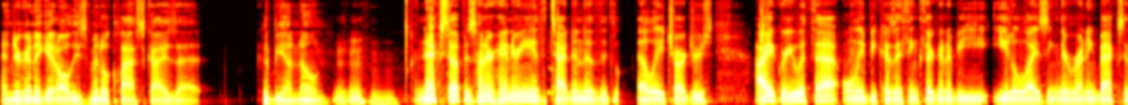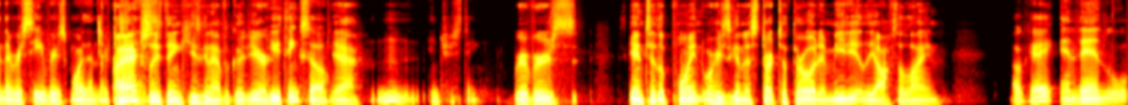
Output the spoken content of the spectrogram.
and you're going to get all these middle class guys that could be unknown. Mhm. Mhm. Next up is Hunter Henry, the tight end of the LA Chargers. I agree with that only because I think they're going to be utilizing their running backs and their receivers more than their. Tight I ends. actually think he's going to have a good year. You think so? yeah. Mm, interesting. Rivers getting to the point where he's going to start to throw it immediately off the line. Okay, and then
